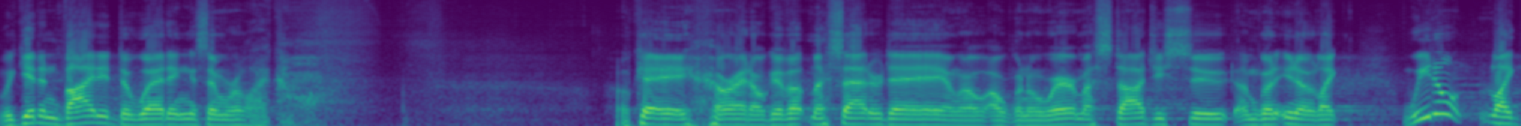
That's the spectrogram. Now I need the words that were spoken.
we get invited to weddings and we're like, oh, okay, all right, I'll give up my Saturday. I'm going to wear my stodgy suit. I'm going to, you know, like, we don't like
